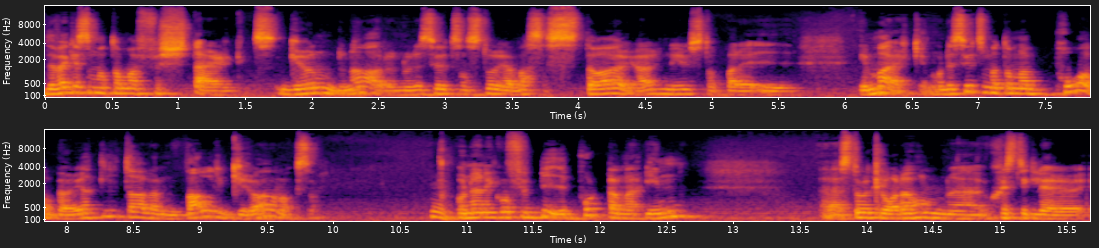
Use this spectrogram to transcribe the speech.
Det verkar som att de har förstärkt grunderna av den och det ser ut som stora vassa störar nerstoppade i, i marken. Och det ser ut som att de har påbörjat lite av en vallgrav också. Och när ni går förbi portarna in eh, Storklåda hon eh, gestikulerar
